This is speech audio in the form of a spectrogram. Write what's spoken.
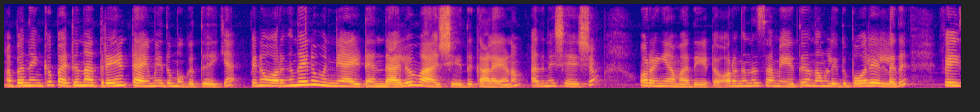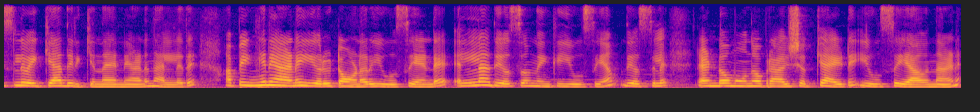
അപ്പോൾ നിങ്ങൾക്ക് പറ്റുന്ന അത്രയും ടൈം ഇത് മുഖത്ത് വയ്ക്കാം പിന്നെ ഉറങ്ങുന്നതിന് മുന്നേ ആയിട്ട് എന്തായാലും വാഷ് ചെയ്ത് കളയണം. അതിനുശേഷം ഉറങ്ങിയാൽ മതി കേട്ടോ. ഉറങ്ങുന്ന സമയത്ത് നമ്മൾ ഇതുപോലെയുള്ളത് ഫേസിൽ വയ്ക്കാതിരിക്കുന്നത് തന്നെയാണ് നല്ലത്. അപ്പോൾ ഇങ്ങനെയാണ് ഈ ഒരു ടോണർ യൂസ് ചെയ്യേണ്ടത് എല്ലാ ദിവസവും നിങ്ങൾക്ക് യൂസ് ചെയ്യാം. ദിവസത്തിൽ രണ്ടോ മൂന്നോ പ്രാവശ്യമൊക്കെ ആയിട്ട് യൂസ് ചെയ്യാവുന്നതാണ്.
